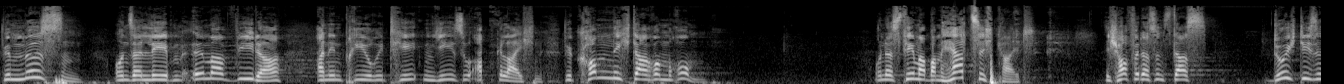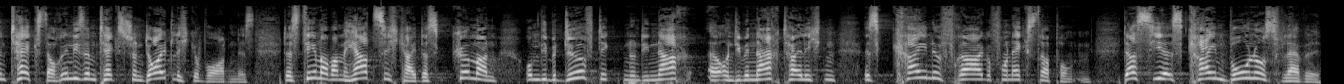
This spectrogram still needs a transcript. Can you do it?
Wir müssen unser Leben immer wieder an den Prioritäten Jesu abgleichen. Wir kommen nicht darum rum. Und das Thema Barmherzigkeit ich hoffe, dass uns das durch diesen Text, auch in diesem Text schon deutlich geworden ist. Das Thema Barmherzigkeit, das Kümmern um die Bedürftigten und die, Nach äh, und die Benachteiligten ist keine Frage von Extrapunkten. Das hier ist kein Bonuslevel.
